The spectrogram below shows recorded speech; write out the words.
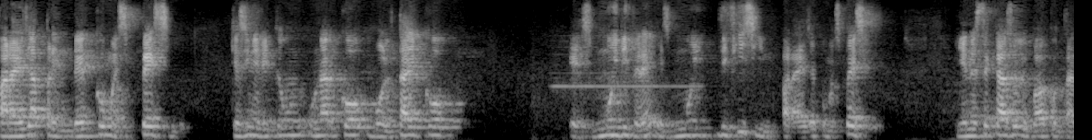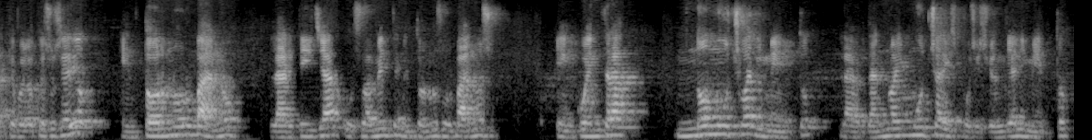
Para ella aprender como especie, qué significa un, un arco voltaico, es muy diferente, es muy difícil para ella como especie. Y en este caso les voy a contar qué fue lo que sucedió. Entorno urbano, la ardilla usualmente en entornos urbanos encuentra no mucho alimento, la verdad no hay mucha disposición de alimento,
